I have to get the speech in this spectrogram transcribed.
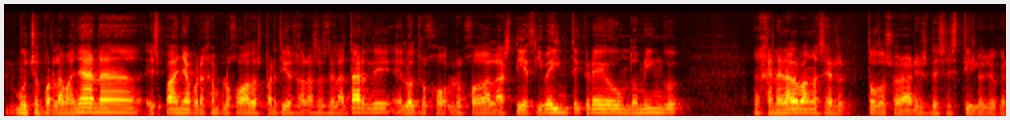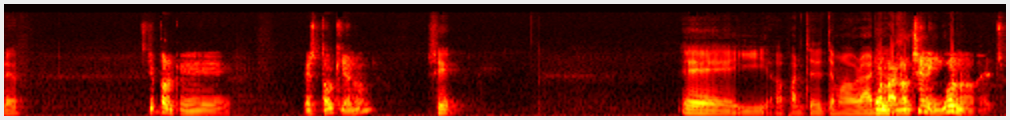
Mucho por la mañana. España, por ejemplo, juega dos partidos a las 2 de la tarde. El otro los juega a las 10 y 20, creo, un domingo. En general van a ser todos horarios de ese estilo, yo creo. Sí, porque es Tokio, ¿no? Sí. Eh, y aparte del tema horario. Por la noche ninguno, de hecho.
